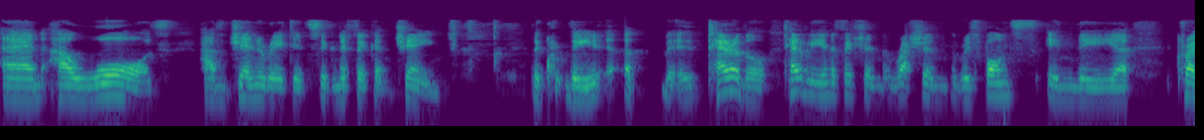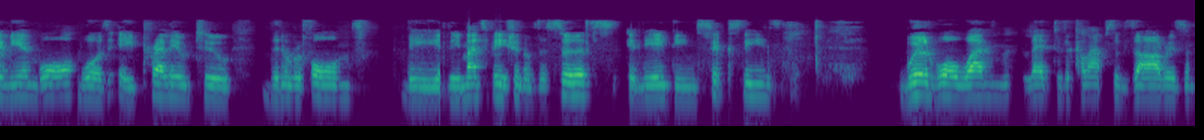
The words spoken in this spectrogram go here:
and how wars have generated significant change. The, the uh, terrible, terribly inefficient Russian response in the uh, Crimean War was a prelude to the reforms, the, the emancipation of the serfs in the 1860s. World War One led to the collapse of Tsarism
